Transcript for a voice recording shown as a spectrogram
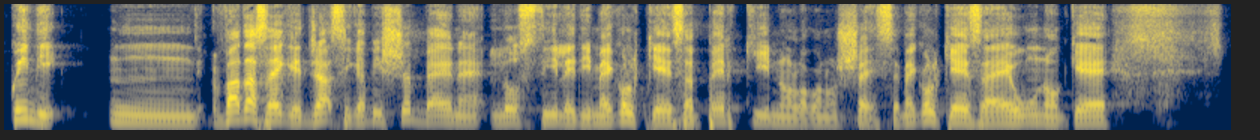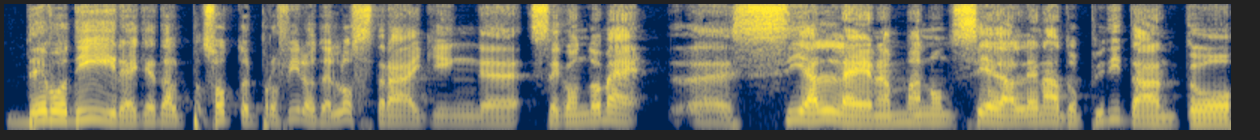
Quindi mh, mm, va da sé che già si capisce bene lo stile di Michael Chiesa per chi non lo conoscesse. Michael Chiesa è uno che devo dire che dal, sotto il profilo dello striking, secondo me, eh, si allena, ma non si è allenato più di tanto,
